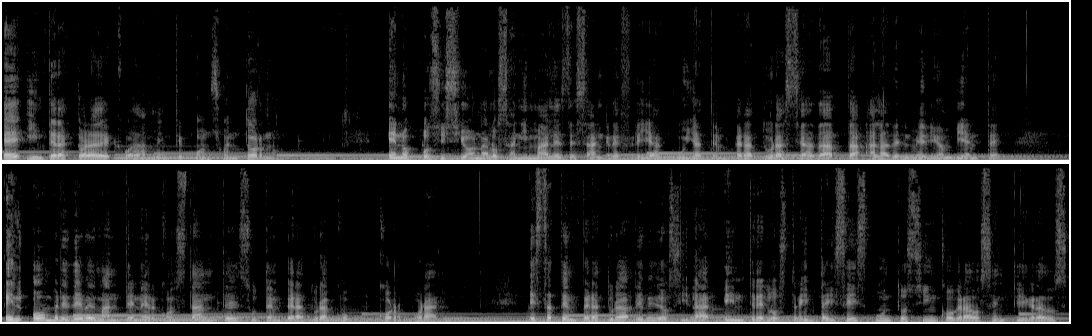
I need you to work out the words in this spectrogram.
e interactuar adecuadamente con su entorno. En oposición a los animales de sangre fría cuya temperatura se adapta a la del medio ambiente, el hombre debe mantener constante su temperatura corporal. Esta temperatura debe de oscilar entre los 36.5 grados centígrados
